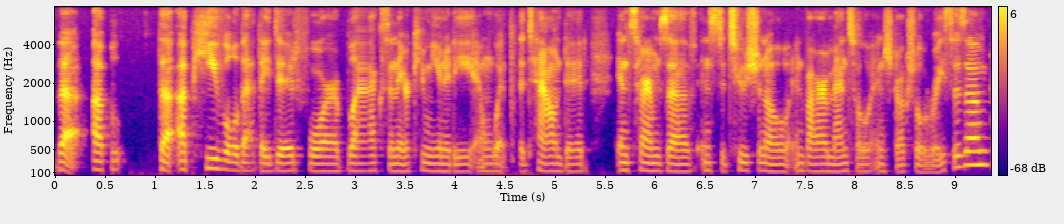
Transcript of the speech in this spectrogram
the up the upheaval that they did for blacks in their community and what the town did in terms of institutional environmental and structural racism.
